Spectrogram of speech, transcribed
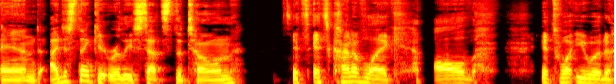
and I just think it really sets the tone. It's it's kind of like all. It's what you would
